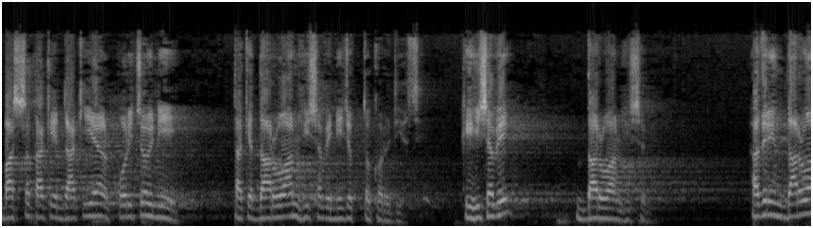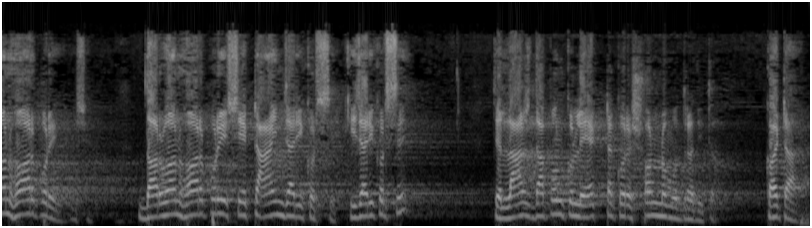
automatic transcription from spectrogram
বাদশাহ তাকে ডাকিয়ে পরিচয় নিয়ে তাকে দারোয়ান হিসাবে নিযুক্ত করে দিয়েছে। কি হিসাবে? দারোয়ান হিসেবে। হাজিরিন, দারোয়ান হওয়ার পরে দারোয়ান হওয়ার পরে সে একটা আইন জারি করছে। কি জারি করছে? যে লাশ দাপন করলে একটা করে স্বর্ণ মুদ্রা দিত কয়টা?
